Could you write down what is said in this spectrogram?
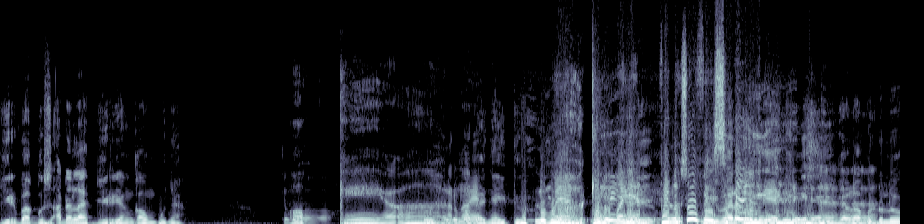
gear bagus adalah gear yang kamu punya. Oh. Oke, heeh. Wah, Karena lumayan. adanya itu. Lumayan lumayan filosofis. Ibaratnya kayak gini sih. Kalau aku dulu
